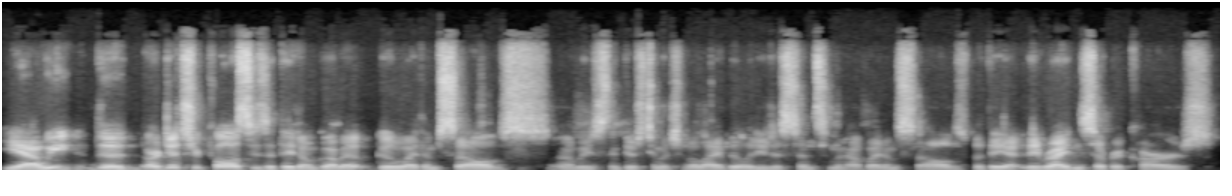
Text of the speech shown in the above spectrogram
Yeah, we the our district policy is that they don't go about, go by themselves. Uh, we just think there's too much of a liability to send someone out by themselves. But they they ride in separate cars.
